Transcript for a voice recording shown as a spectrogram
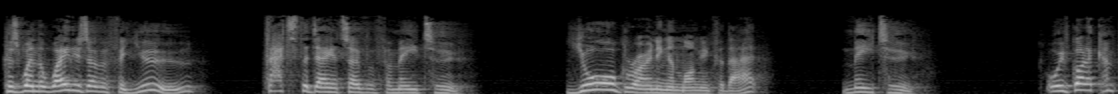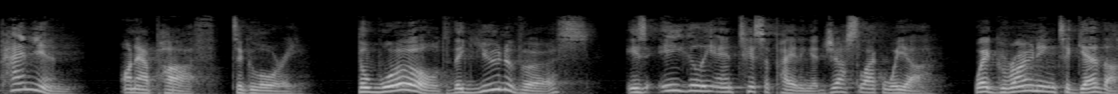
Because when the wait is over for you, that's the day it's over for me too. You're groaning and longing for that. Me too. We've got a companion on our path to glory. The world, the universe, is eagerly anticipating it just like we are. We're groaning together.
